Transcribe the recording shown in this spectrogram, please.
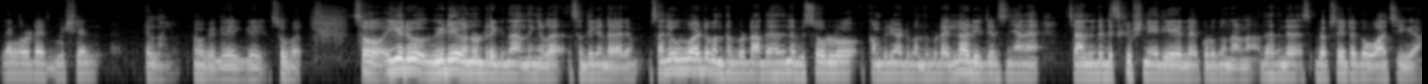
ഞങ്ങളുടെ മിഷൻ എന്നുള്ളത്. Okay great great super so ഈ ഒരു വീഡിയോ കണ്ടുകൊണ്ടിരിക്കുന്ന നിങ്ങൾ ശ്രദ്ധിക്കേണ്ട കാര്യം സനൂപുമായിട്ട് ബന്ധപ്പെട്ട അദ്ദേഹത്തിന്റെ ബിസോളോ കമ്പനിയുമായിട്ട് ബന്ധപ്പെട്ട എല്ലാ ഡീറ്റെയിൽസും ഞാൻ ചാനലിന്റെ ഡിസ്ക്രിപ്ഷൻ ഏരിയയിൽ കൊടുക്കുന്നതാണ്. അദ്ദേഹത്തിന്റെ വെബ്സൈറ്റൊക്കെ വാച്ച് ചെയ്യുക.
